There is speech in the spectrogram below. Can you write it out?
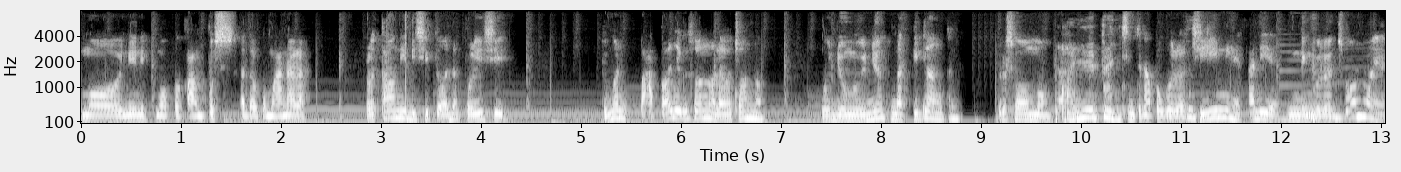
mau ini nih mau ke kampus atau ke mana lah. Lu tahu nih di situ ada polisi. Cuman pato aja ke sono lewat sono. Ujung-ujungnya kena tilang kan. Terus ngomong, nah iya tuh anjing kenapa gue lewat sini ya tadi ya? Mending gue lewat sono ya.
